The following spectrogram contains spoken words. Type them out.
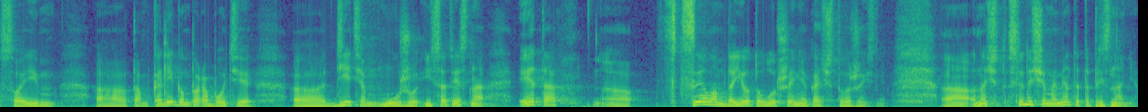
своим там, коллегам по работе, детям, мужу. И, соответственно, это в целом дает улучшение качества жизни. А, значит, следующий момент – это признание.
